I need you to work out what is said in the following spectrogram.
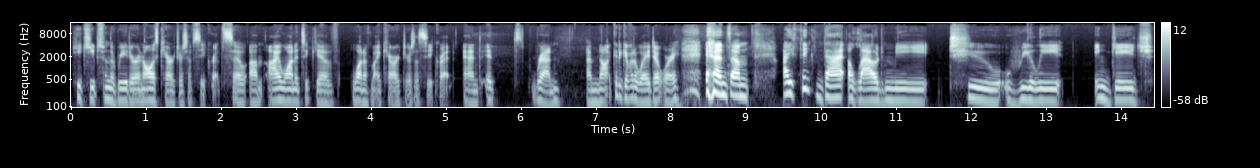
he keeps from the reader, and all his characters have secrets. So um, I wanted to give one of my characters a secret, and it's Ren. I'm not going to give it away, don't worry. And um, I think that allowed me to really engage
